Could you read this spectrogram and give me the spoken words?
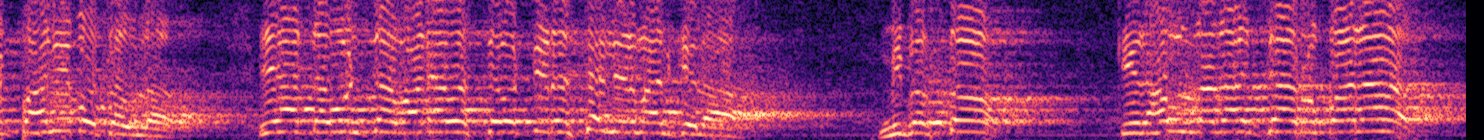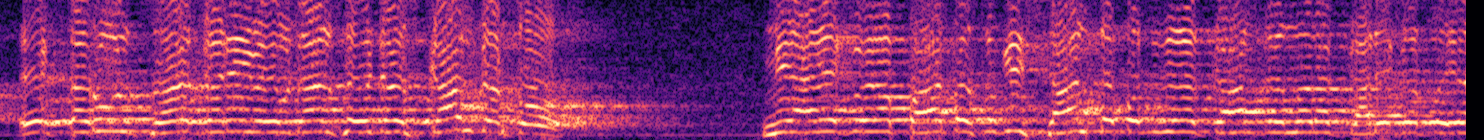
पाणी पोचवलं. या दवणच्या वाड्यावस्थेवरती रस्ते निर्माण केला. मी बघतो की राहुल दादांच्या रूपानं एक तरुण सहकारी विधानसभेच्या काम करतो. मी अनेक वेळा पाहत असतो की शांत पद्धतीने काम करणारा कार्यकर्ता या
